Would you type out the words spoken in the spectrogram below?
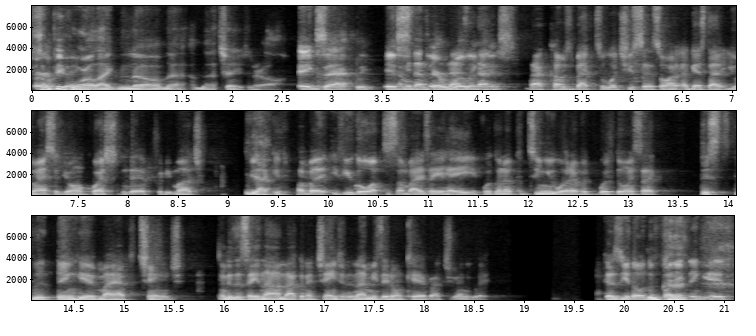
Some people thing. are like, no, I'm not. I'm not changing at all. Exactly. It's I mean, that, their willingness. That, that, comes back to what you said. So I, I, guess that you answered your own question there pretty much. Yeah. Like if somebody, if you go up to somebody and say, hey, if we're gonna continue whatever we're doing, it's like this thing here might have to change. And if they say, no, nah, I'm not gonna change it, then that means they don't care about you anyway. Because you know the okay. funny thing is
